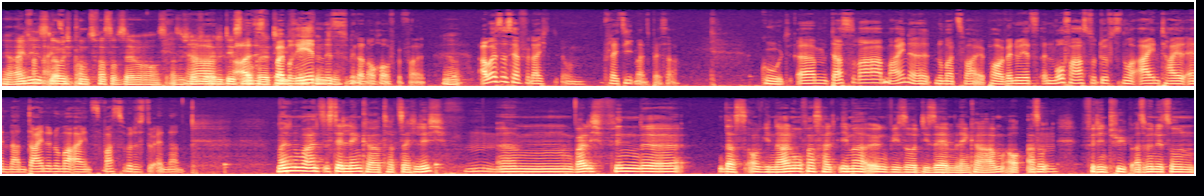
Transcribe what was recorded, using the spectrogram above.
Ja, eigentlich ist, glaube ich, kommt es fast auf selber raus. Also ich ja, glaube, so LEDs sind also auch relativ beim Reden ist es mir dann auch aufgefallen. Ja. Aber es ist ja vielleicht, ähm, vielleicht sieht man es besser. Gut, ähm, das war meine Nummer zwei. Paul, wenn du jetzt einen Mofa hast, du dürftest nur ein Teil ändern, deine Nummer eins, was würdest du ändern? Meine Nummer eins ist der Lenker tatsächlich. Hm. Ähm, weil ich finde, dass Original-Mofas halt immer irgendwie so dieselben Lenker haben. Also Hm. für den Typ. Also wenn du jetzt so einen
